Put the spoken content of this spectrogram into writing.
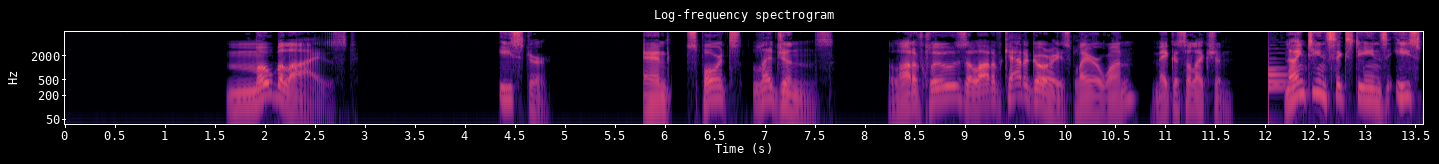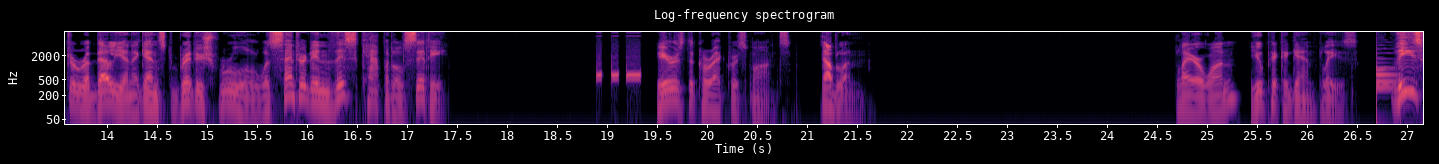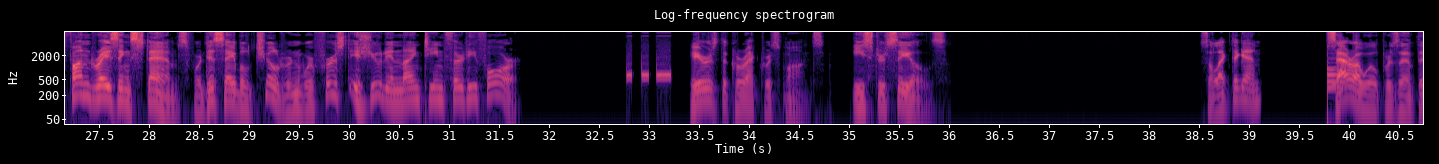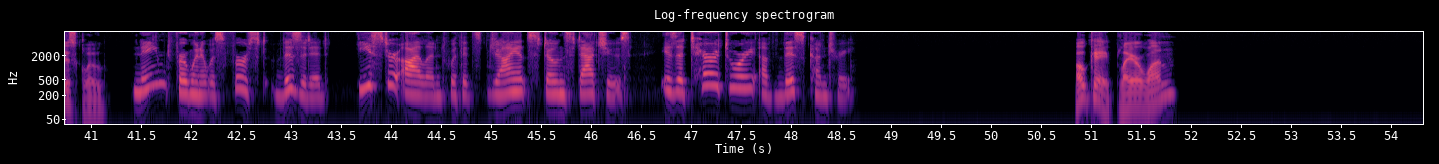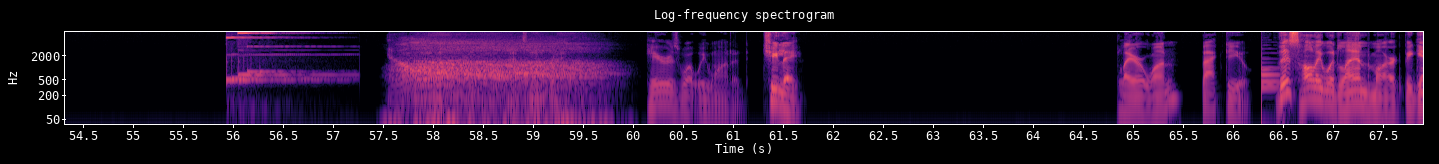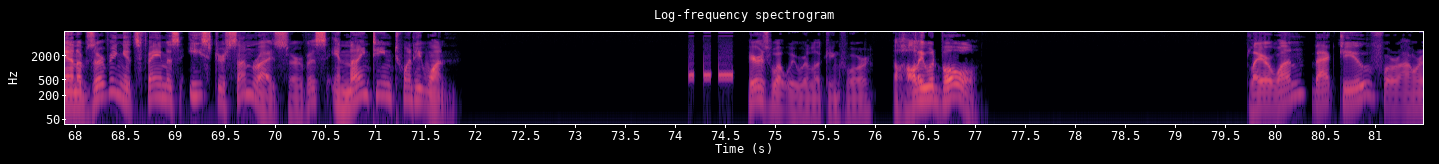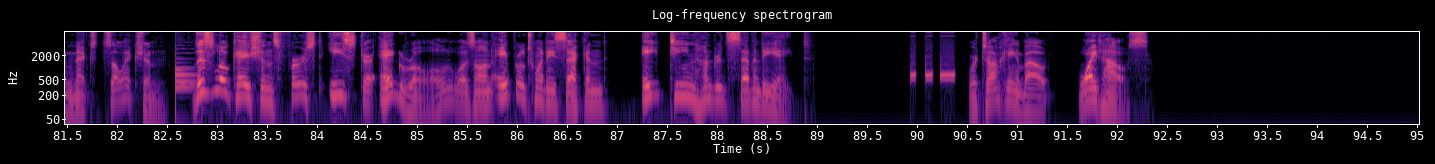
Mobilized. Easter. And sports legends. A lot of clues, a lot of categories. Player one, make a selection. 1916's Easter Rebellion against British rule was centered in this capital city. Here's the correct response Dublin. Player one, you pick again, please. These fundraising stamps for disabled children were first issued in 1934. Here's the correct response Easter seals. Select again. Sarah will present this clue. Named for when it was first visited, Easter Island, with its giant stone statues, is a territory of this country. Okay, player one. That's not right. Here's what we wanted Chile. Player one, back to you. This Hollywood landmark began observing its famous Easter sunrise service in 1921. Here's what we were looking for the Hollywood Bowl. Player one, back to you for our next selection. This location's first Easter egg roll was on April 22nd, 1878. We're talking about White House.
